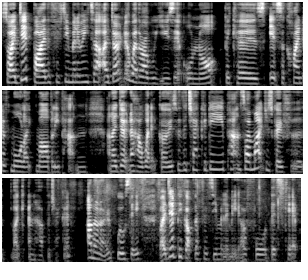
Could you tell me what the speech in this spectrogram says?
So I did buy the 15 millimeter. I don't know whether I will use it or not because it's a kind of more like marbly pattern and I don't know how well it goes with the checkered pattern. So I might just go for like and have the checkered. I don't know. We'll see. But I did pick up the 50 millimeter for this kit.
